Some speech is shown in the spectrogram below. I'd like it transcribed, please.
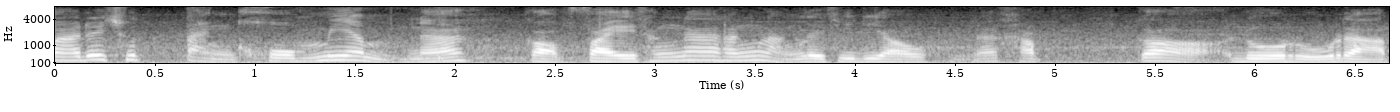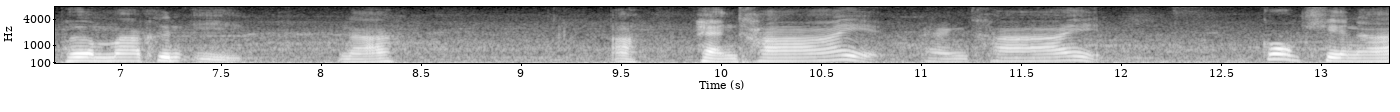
มาด้วยชุดแต่งโครเมียมนะ กรอบไฟทั้งหน้าทั้งหลังเลยทีเดียวนะครับ ก็ดูหรูหราเพิ่มมากขึ้นอีกนะอะแผงท้ายแผงท้าย ก็โอเคนะ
